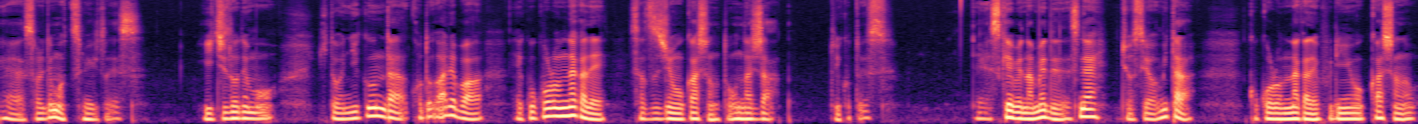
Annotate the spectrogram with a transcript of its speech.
えー、それでも罪人です。一度でも人を憎んだことがあれば、え、心の中で殺人を犯したのと同じだということです。でスケベな目でですね、女性を見たら、心の中で不倫を犯したの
